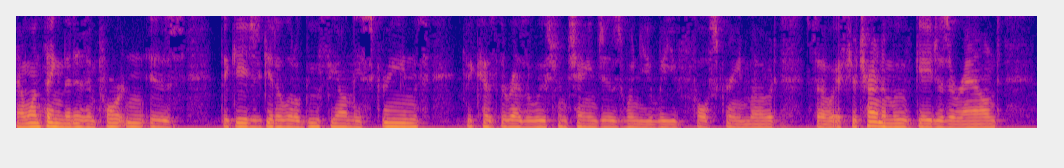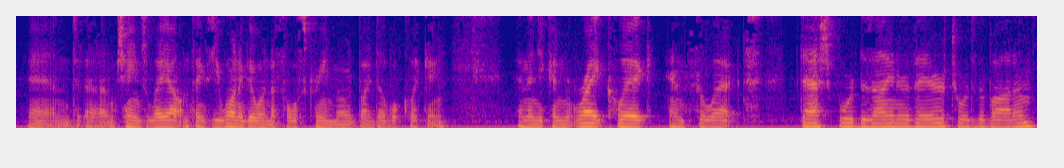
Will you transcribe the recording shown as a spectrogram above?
Now one thing that is important is the gauges get a little goofy on these screens because the resolution changes when you leave full screen mode. So if you're trying to move gauges around and um, change layout and things, you want to go into full screen mode by double clicking. And then you can right click and select dashboard designer there towards the bottom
